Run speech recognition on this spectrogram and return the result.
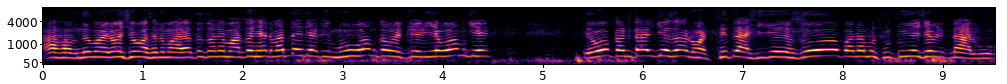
આ હમને મહિનો શું હશે ને મારા તો તને મારતો હેડવા જ નહીં દેતી. હું ઓમ કહું, એટલે એ ઓમ કે, એવો કંટાળી ગયો છે, રોડથી ત્રાસી ગયો છું, પણ અમે છૂટું છે એવી રીતના હાલવું.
